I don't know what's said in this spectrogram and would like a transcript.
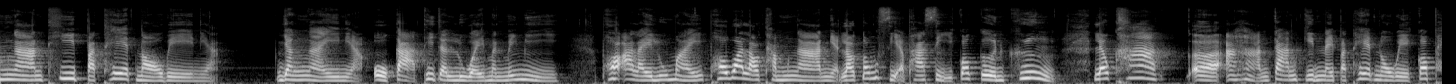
ำงานที่ประเทศนอร์เวย์เนี่ยยังไงเนี่ยโอกาสที่จะรวยมันไม่มี เพราะอะไรรู้ไหม เพราะว่าเราทำงานเนี่ยเราต้องเสียภาษีก็เกินครึ่ง แล้วค่า อาหารการกินในประเทศนอร์เวย์ก็แพ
